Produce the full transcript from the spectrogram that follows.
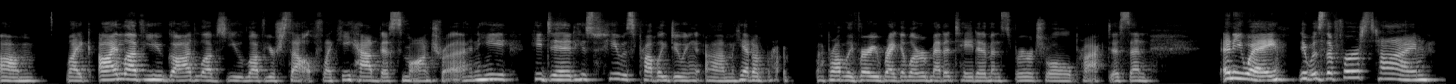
um, like I love you, God loves you, love yourself. Like he had this mantra, and he he did. He's he was probably doing. Um, he had a, a probably very regular meditative and spiritual practice, and anyway, it was the first time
